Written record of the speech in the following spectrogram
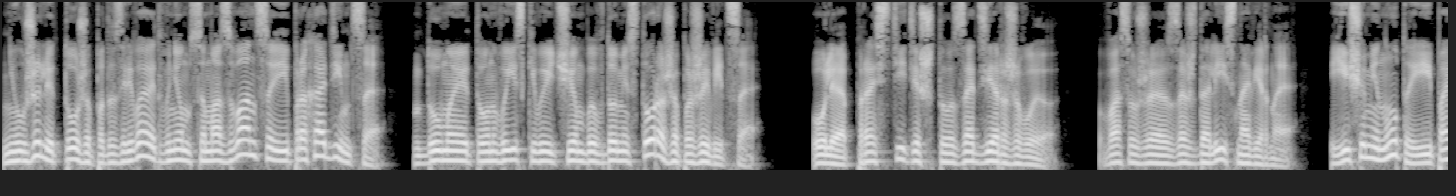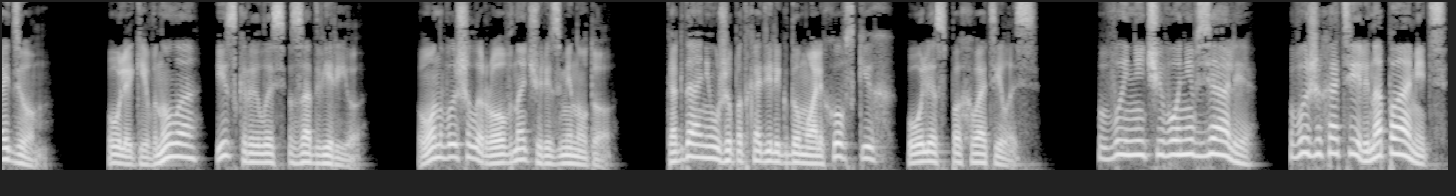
Неужели тоже подозревает в нем самозванца и проходимца? Думает, он выискивает, чем бы в доме сторожа поживиться? Оля, простите, что задерживаю. Вас уже заждались, наверное. Еще минута и пойдем. Оля кивнула и скрылась за дверью. Он вышел ровно через минуту. Когда они уже подходили к дому Ольховских, Оля спохватилась. «Вы ничего не взяли. Вы же хотели на память».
